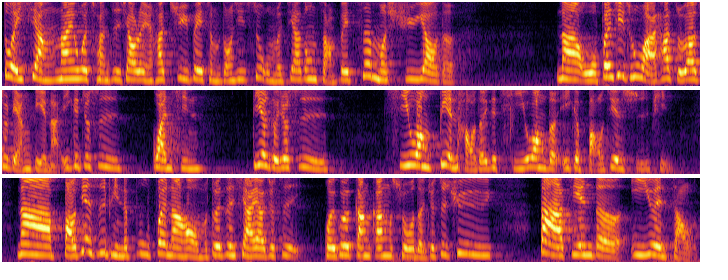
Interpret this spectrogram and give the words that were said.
对象那一位传直销人员，他具备什么东西是我们家中长辈这么需要的？那我分析出来，他主要就两点啦，一个就是关心，第二个就是希望变好的一个期望的一个保健食品。那保健食品的部分呢，哈，我们对症下药，就是回归刚刚说的，就是去。大间的医院找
